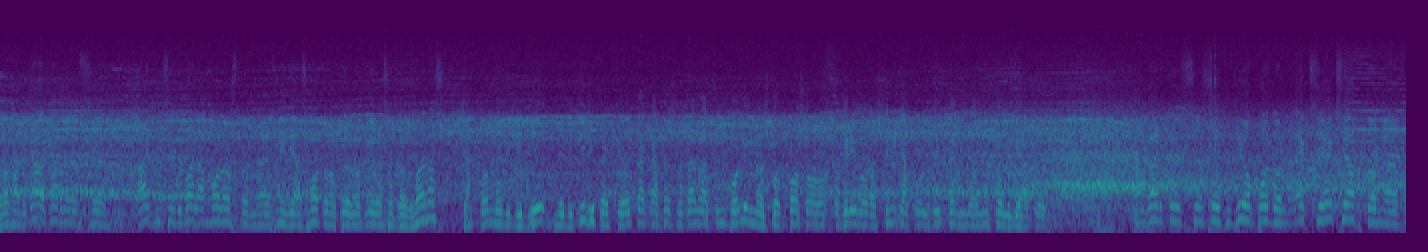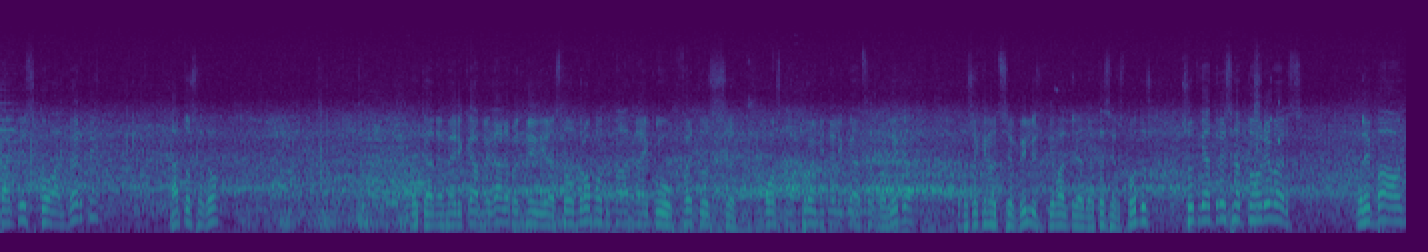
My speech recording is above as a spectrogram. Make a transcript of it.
Πραγματικά ο Τάρλας ε, άγγιξε την μπάλα μόνο στον ευνηδιασμό τον οποίο ολοκλήρωσε προηγουμένως. Και αυτό με δική, του- με δική του πετιότητα καθώς ο Τάρλατς είναι πολύ γνωστό πόσο γρήγορος είναι και ακολουθεί τους εμβολιασμούς του Ολυμπιακού. Αλβέρτης ε, σουτ 2 πόντων 6-6 από τον ε, Φραγκίσκο Αλβέρτη. Νάτος εδώ. Έκανε μερικά μεγάλα παιχνίδια στον δρόμο του Παναθηναϊκού φέτος ε, ως τα πρώιμη τελικά της Ευρωλίγκα. Όπως εκείνο της Σεβίλης που είχε βάλει 34 πόντους. Σουτ για 3 από τον Rivers. Rebound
